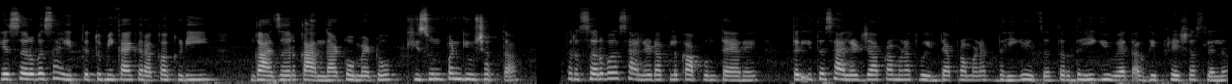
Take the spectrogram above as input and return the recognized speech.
हे सर्व साहित्य तुम्ही काय करा ककडी गाजर कांदा टोमॅटो खिसून पण घेऊ शकता. तर सर्व सॅलड आपलं कापून तयार आहे. तर इथं सॅलड ज्या प्रमाणात होईल त्या प्रमाणात दही घ्यायचं. तर दही घेऊयात अगदी फ्रेश असलेलं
